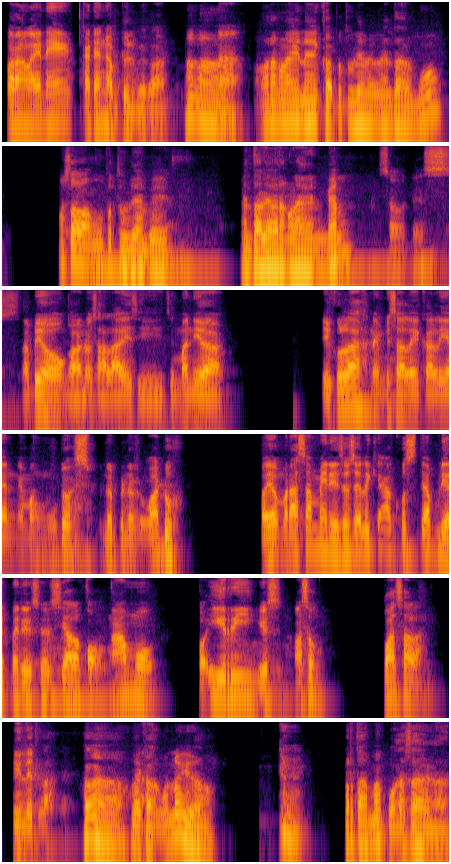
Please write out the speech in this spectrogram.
Orang lainnya kadang nggak peduli kan. Heeh. Nah. orang lainnya gak peduli ambek mentalmu. Masa kamu peduli ambek mentalnya orang lain kan? So, des. Tapi oh nggak ada salah sih. Cuman ya, ya ikulah. Nih misalnya kalian emang mudah bener-bener, waduh. Kayak merasa media sosial ini aku setiap lihat media sosial kok ngamuk, kok iri, yes, langsung puasa lah, delete lah. Heeh, lek gak ngono ya. Pertama puasa kan,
